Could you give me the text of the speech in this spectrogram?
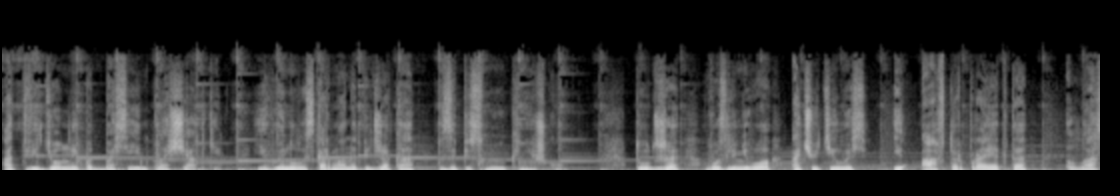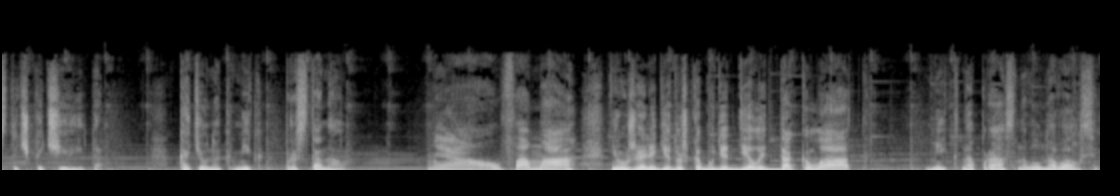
отведенной под бассейн площадки и вынул из кармана пиджака записную книжку. Тут же возле него очутилась и автор проекта «Ласточка Чевита». Котенок Мик простонал. «Мяу, Фома! Неужели дедушка будет делать доклад?» Мик напрасно волновался.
